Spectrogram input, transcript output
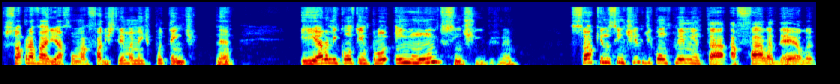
Só para variar, foi uma fala extremamente potente, né? E ela me contemplou em muitos sentidos, né? Só que no sentido de complementar a fala dela,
